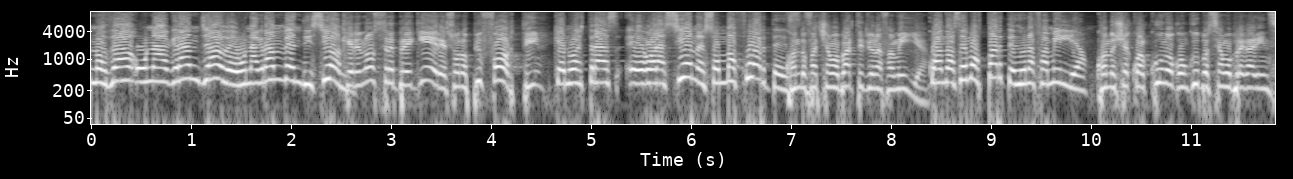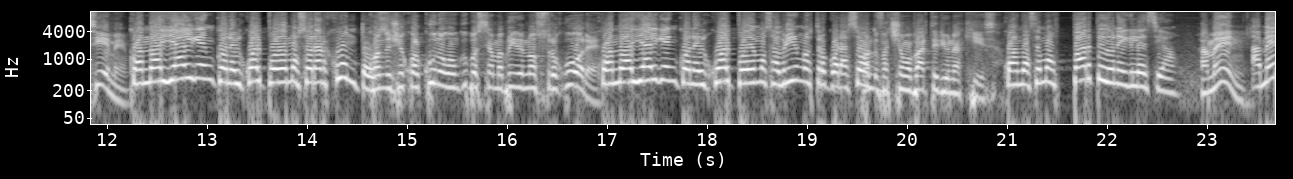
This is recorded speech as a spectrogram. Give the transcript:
nos da una gran llave, una gran bendición. Che le nostre preghiere sono più forti Que nuestras eh, oraciones son más fuertes quando facciamo parte di una famiglia. cuando hacemos parte de una familia. Quando c'è qualcuno con cui possiamo pregare insieme. Cuando hay alguien con el cual podemos orar juntos. Quando c'è qualcuno con cui possiamo aprire il nostro cuore. Cuando hay alguien con el cual podemos abrir nuestro corazón. Quando facciamo parte di una chiesa. Cuando hacemos parte de una iglesia. Amen. Amén.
